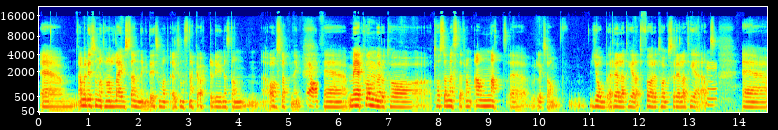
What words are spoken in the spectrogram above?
ehm, ja, men det är som att ha en livesändning. Det är som att liksom, snacka örter. Det är ju nästan avslappning. Ja, Eh, men jag kommer att ta, ta semester från annat eh, liksom, jobbrelaterat, företagsrelaterat. Mm. Eh,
